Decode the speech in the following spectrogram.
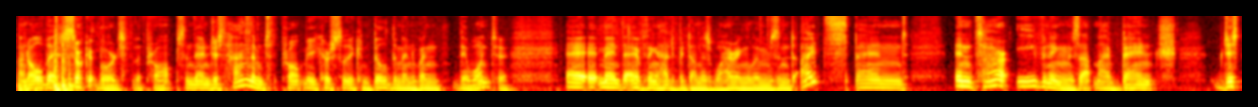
and all the circuit boards for the props and then just hand them to the prop makers so they can build them in when they want to, uh, it meant that everything had to be done as wiring looms. And I'd spend entire evenings at my bench just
